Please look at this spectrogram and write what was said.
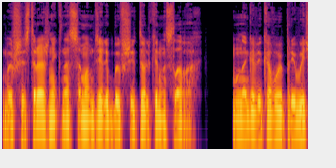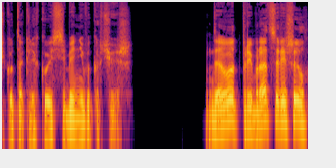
Бывший стражник на самом деле бывший только на словах. Многовековую привычку так легко из себя не выкорчуешь. «Да вот, прибраться решил»,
